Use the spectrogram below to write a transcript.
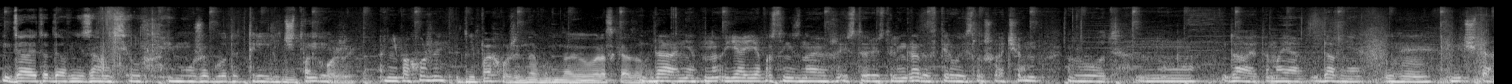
Да, это давний замысел. Ему уже года три или четыре. Не похожий. Не похожий? Не похожий на мною рассказанный. Да, нет, но я, я просто не знаю историю Сталинграда, впервые слышу о чем. Вот. Ну, да, это моя давняя угу. мечта.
